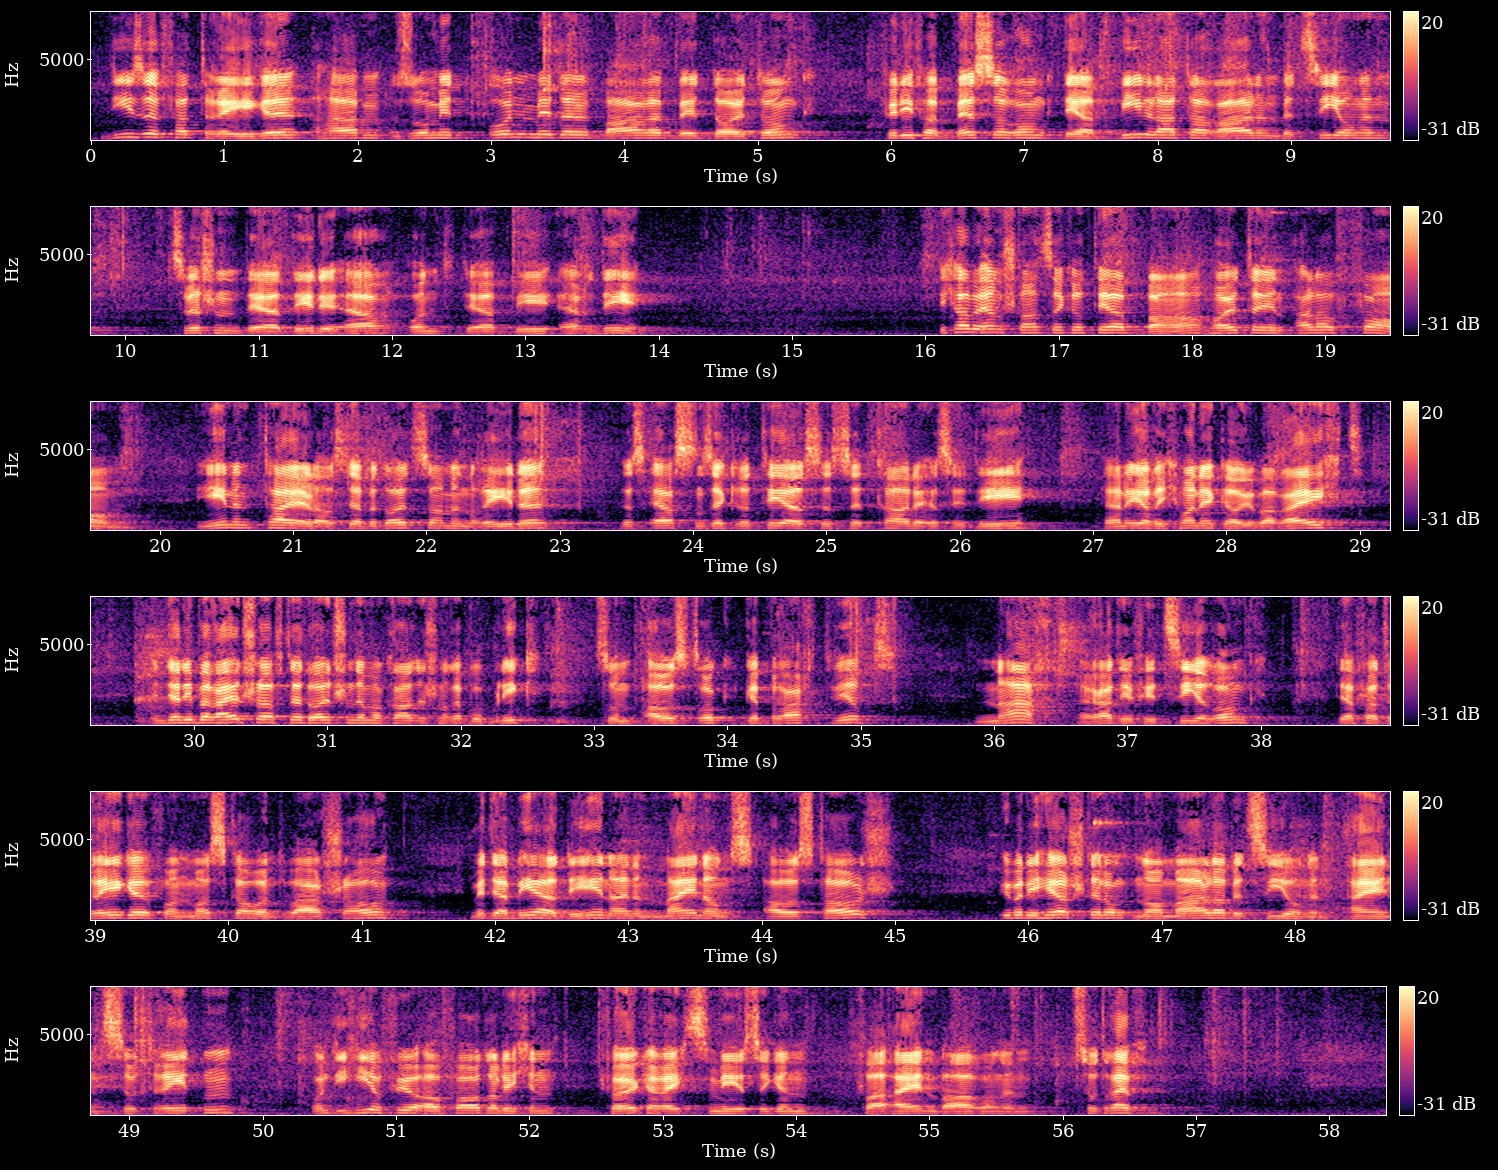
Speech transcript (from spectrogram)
Diese Verträge haben somit unmittelbare Bedeutung für die Verbesserung der bilateralen Beziehungen zwischen der DDR und der BRD. Ich habe Herrn Staatssekretär Bahr heute in aller Form jenen Teil aus der bedeutsamen Rede des ersten Sekretärs des ZK der SED, Herrn Erich Honecker, überreicht, in der die Bereitschaft der Deutschen Demokratischen Republik zum Ausdruck gebracht wird, nach Ratifizierung der Verträge von Moskau und Warschau mit der BRD in einen Meinungsaustausch über die Herstellung normaler Beziehungen einzutreten und die hierfür erforderlichen völkerrechtsmäßigen Vereinbarungen zu treffen.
